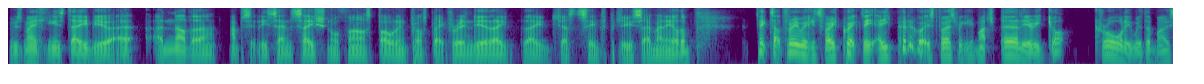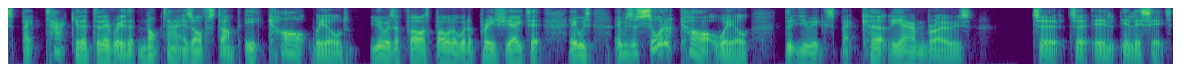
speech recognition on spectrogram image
who's making his debut, uh, another absolutely sensational fast bowling prospect for India. They they just seem to produce so many of them. Picked up three wickets very quickly, and he could have got his first wicket much earlier. He got Crawley with the most spectacular delivery that knocked out his off stump. It cartwheeled. You as a fast bowler would appreciate it. It was it was a sort of cartwheel that you expect Curtly Ambrose to to el- elicit,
